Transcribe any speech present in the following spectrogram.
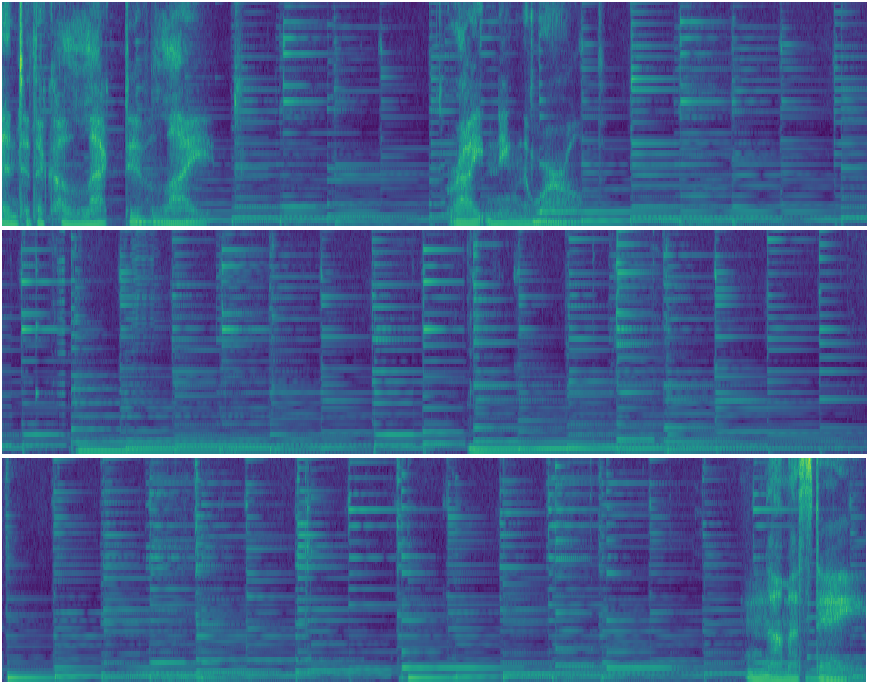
and to the collective light brightening the world. Namaste.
